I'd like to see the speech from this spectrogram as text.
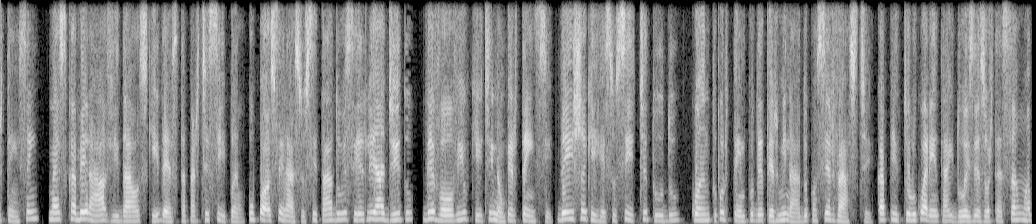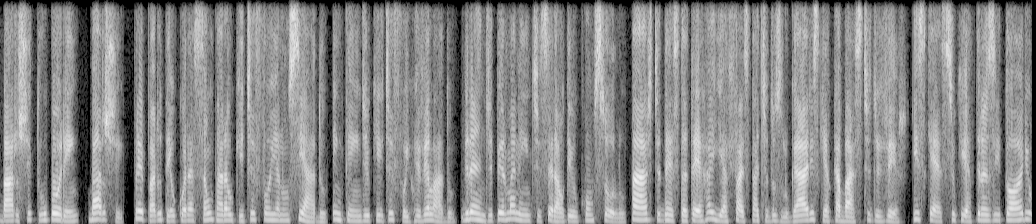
pertencem, mas caberá a vida aos que desta participam. O pó será suscitado e ser-lhe dito, devolve o que te não pertence. Deixa que ressuscite tudo, quanto por tempo determinado conservaste. Capítulo 42 Exortação a Baruch Tu porém, Baruch, prepara o teu coração para o que te foi anunciado. Entende o que te foi revelado. Grande e permanente será o teu consolo. Parte desta terra e afasta-te dos lugares que acabaste de ver. Esquece o que é transitório,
